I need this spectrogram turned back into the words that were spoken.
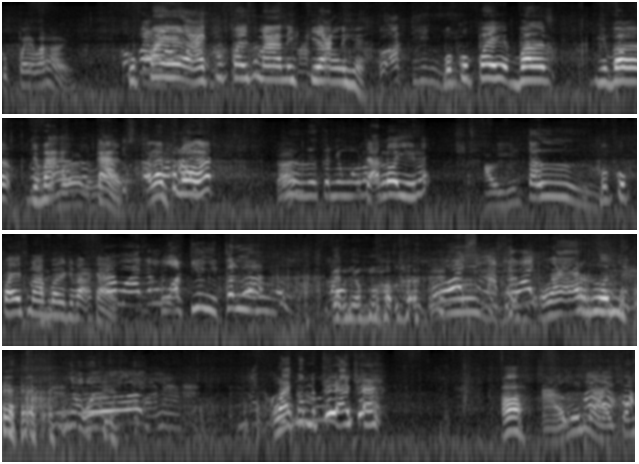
cục bè bắt rồi គូប៉ៃអាចគូប៉ៃស្មានេះគៀងនេះអត់ទាញបើគូប៉ៃវល់វាវល់ច្បាក់កើឥឡូវភ្នាល់អត់ đấy លឿនកិនខ្ញុំមកចាក់លុយហ្នឹងឲ្យលឿនទៅបើគូប៉ៃស្មាវល់ច្បាក់កើមកចឹងអត់ទាញកិនខ្ញុំ gần nhau một lần អូយស្នាប់ហើយវ៉ារុញខ្ញុំហុយវ៉ាកុំធាក់ឲ្យឆេះ à អើរុញហើយកុំ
